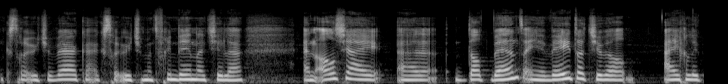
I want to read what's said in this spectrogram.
extra uurtje werken, extra uurtje met vriendinnen chillen. En als jij eh, dat bent en je weet dat je wel eigenlijk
